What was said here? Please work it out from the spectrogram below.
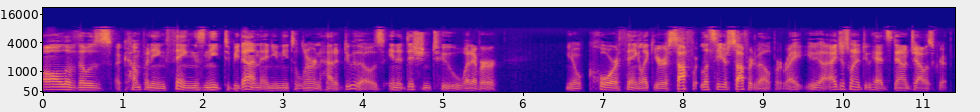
all of those accompanying things need to be done, and you need to learn how to do those in addition to whatever you know core thing like you're a software let's say you're a software developer right you, i just want to do heads down javascript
